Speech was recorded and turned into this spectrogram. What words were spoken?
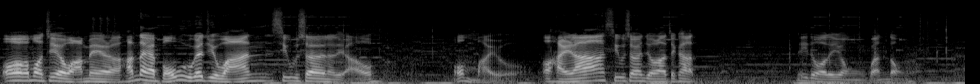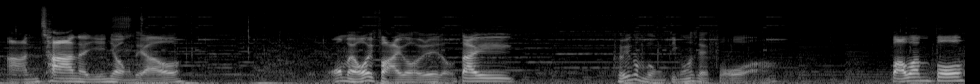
哦咁我知佢玩咩啦，肯定係保護跟住玩燒傷啊條友，我唔係喎，哦係啦，燒傷咗啦即刻，呢度我哋用滾動。硬撐啊已經用条，我咪可以快過去呢度，但係佢应该唔用電光石火啊，白溫波，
